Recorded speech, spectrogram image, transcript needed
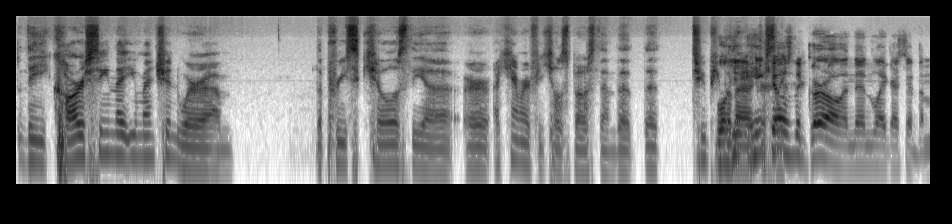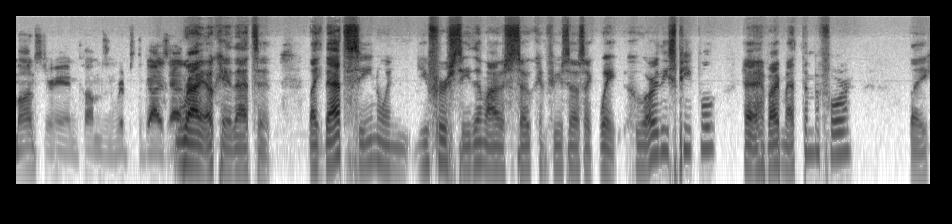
the car scene that you mentioned where um the priest kills the uh or I can't remember if he kills both of them. The the two people well that he, he kills like- the girl and then like i said the monster hand comes and rips the guy's head off. Right, okay, that's it. Like that scene when you first see them, I was so confused. I was like, "Wait, who are these people? Have I met them before?" Like,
